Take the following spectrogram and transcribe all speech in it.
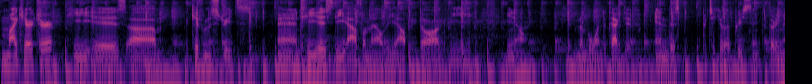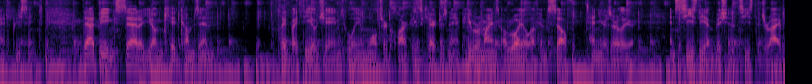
My character, he is um, a kid from the streets, and he is the alpha male, the alpha dog, the, you know, number one detective in this particular precinct, 39th precinct. That being said, a young kid comes in played by Theo James. William Walter Clark is his character's name. He reminds Arroyo of himself 10 years earlier and sees the ambition and sees the drive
